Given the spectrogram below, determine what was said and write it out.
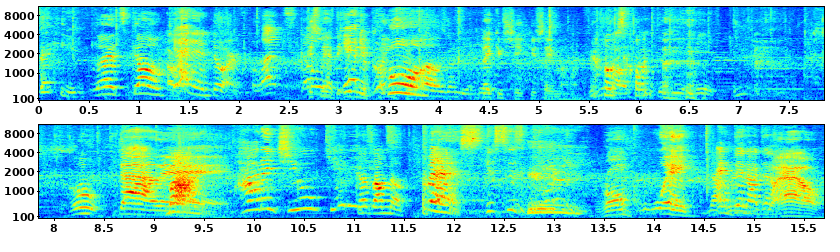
fake. Let's go, right. Ganondorf. Let's Guess go, we had to even Ganondorf. Oh, that was gonna be a hit. Thank you, Sheik. You saved my life. That was going to be a hit. Oh, Dale. Mine. How did you get it? because I'm the best. This is gay. Wrong way. Not and then. I died. Wow.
